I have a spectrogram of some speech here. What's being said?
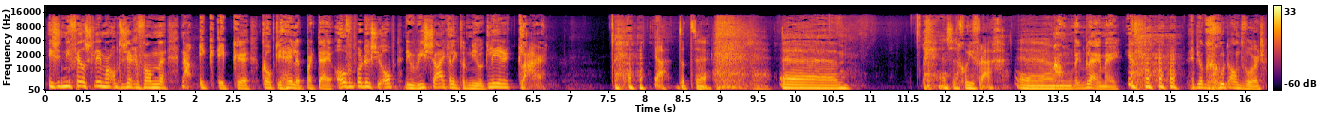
Is het niet veel slimmer om te zeggen van... Uh, nou, ik, ik uh, koop die hele partij overproductie op... die recycle ik tot nieuwe kleren, klaar. ja, dat... Uh, dat is een goede vraag. Nou, ben ik blij mee. Ja. Heb je ook een goed antwoord?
